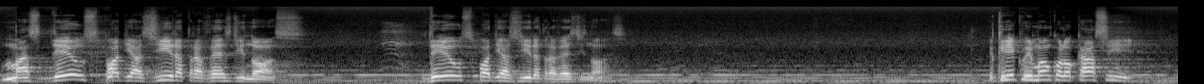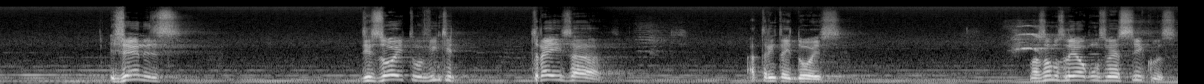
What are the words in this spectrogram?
mas Deus pode agir através de nós. Deus pode agir através de nós. Eu queria que o irmão colocasse Gênesis 18, 23. 3 a, a 32. Nós vamos ler alguns versículos.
